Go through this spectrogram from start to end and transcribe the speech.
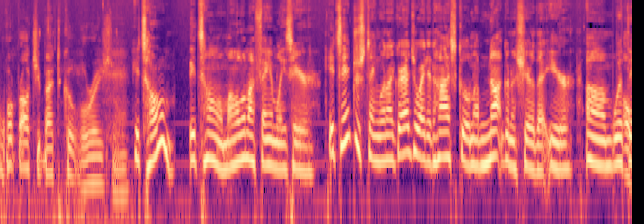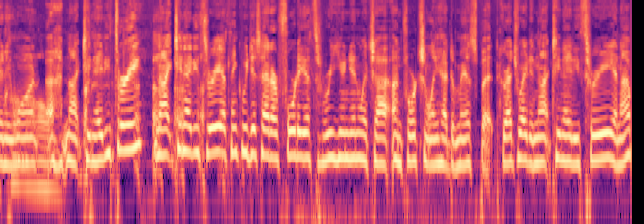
What brought you back to Cookeville Regional? It's home. It's home. All of my family's here. It's interesting. When I graduated high school, and I'm not going to share that year um, with Oh, anyone, on. uh, 1983. 1983. I think we just had our 40th reunion, which I unfortunately had to miss. But graduated in 1983, and I,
